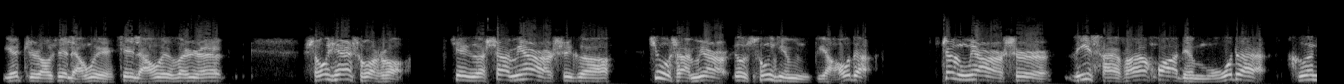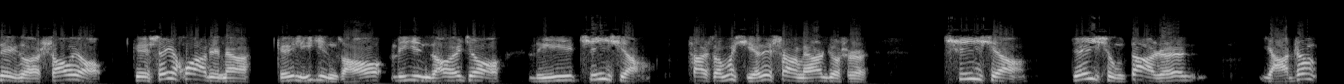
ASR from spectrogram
也知道这两位这两位文人。首先说说这个扇面是个旧扇面又重新裱的。正面是李彩凡画的牡丹和那个芍药，给谁画的呢？给李金早，李金早也叫李金香。他怎么写的上联？就是“秦香仁兄大人雅正”，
